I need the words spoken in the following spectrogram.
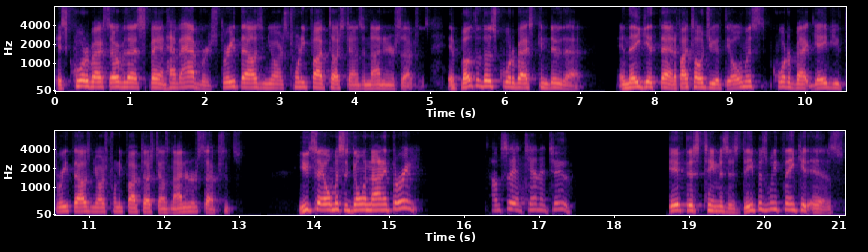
His quarterbacks over that span have averaged 3,000 yards, 25 touchdowns, and nine interceptions. If both of those quarterbacks can do that, and they get that, if I told you if the Ole Miss quarterback gave you 3,000 yards, 25 touchdowns, nine interceptions, you'd say Ole Miss is going nine and three. I'm saying 10 and two. If this team is as deep as we think it is,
